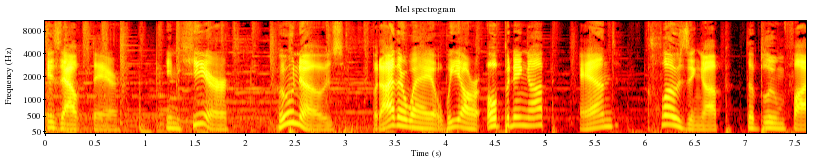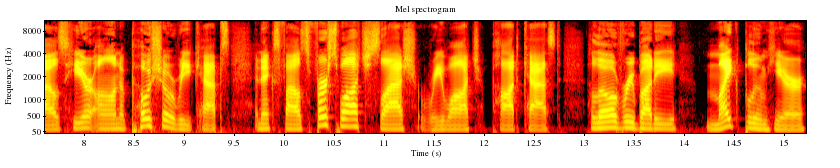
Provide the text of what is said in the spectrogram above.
Is out there. In here, who knows? But either way, we are opening up and closing up the Bloom Files here on Post Show Recaps, an X Files First Watch slash Rewatch podcast. Hello, everybody. Mike Bloom here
